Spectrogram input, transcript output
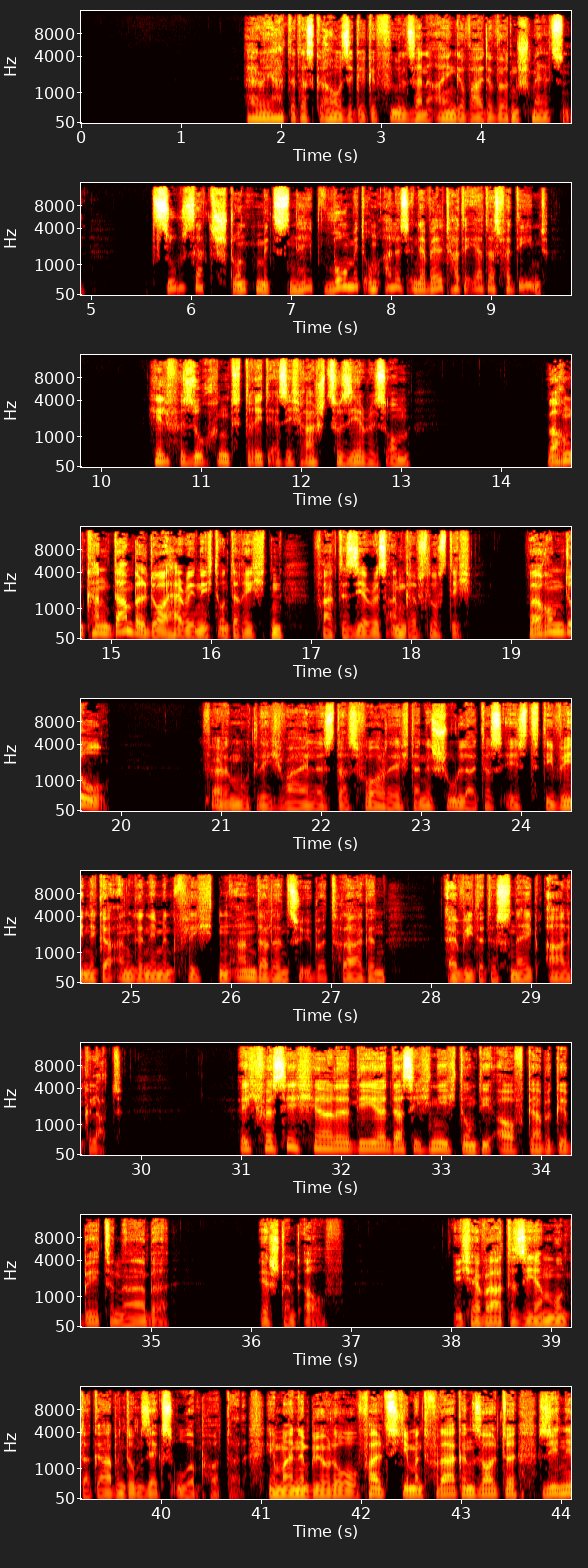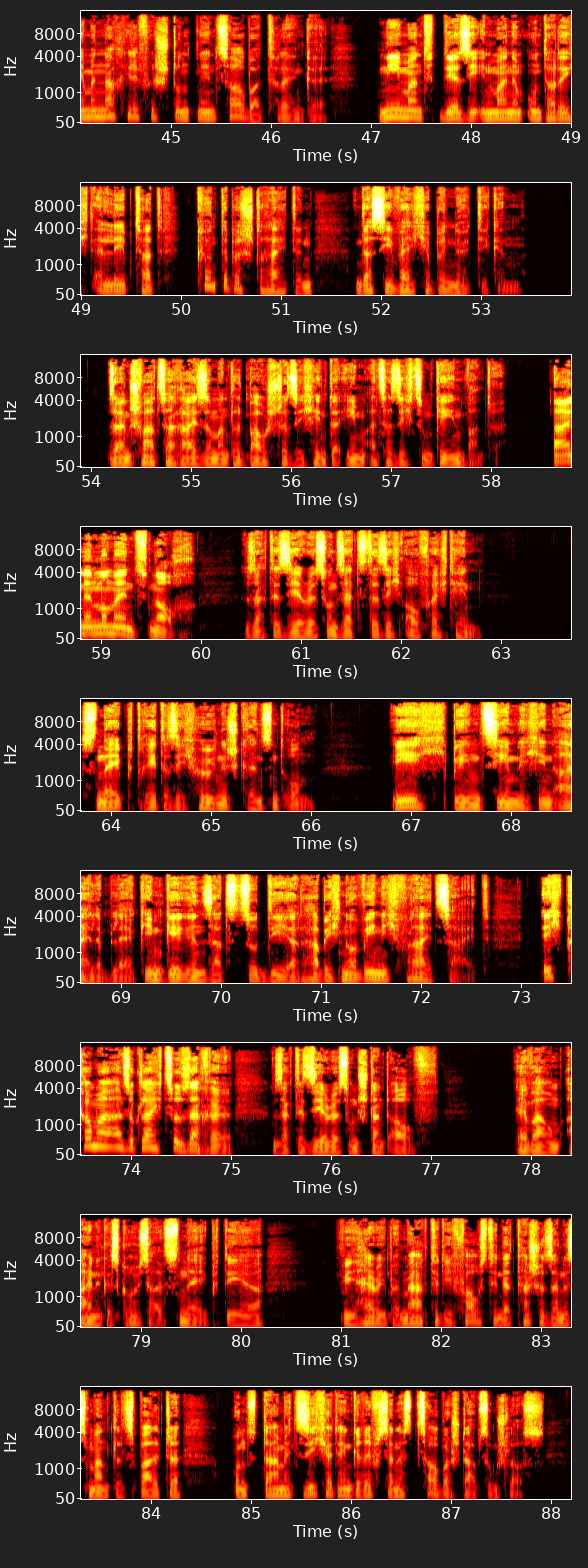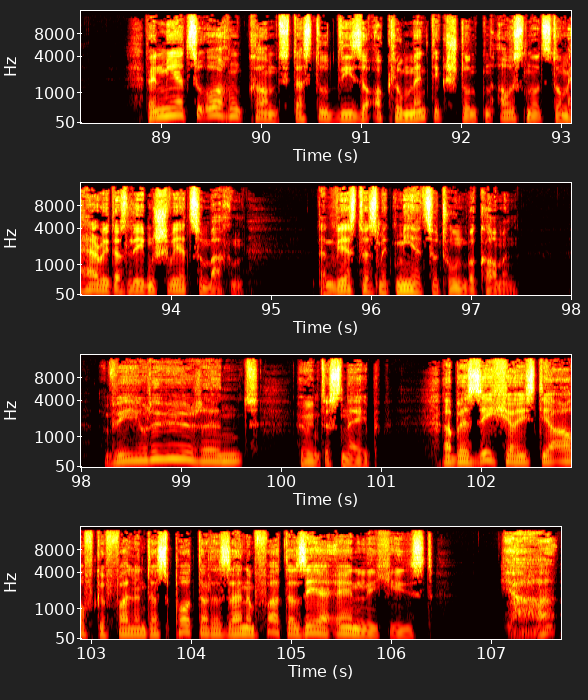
Harry hatte das grausige Gefühl, seine Eingeweide würden schmelzen. Zusatzstunden mit Snape? Womit um alles in der Welt hatte er das verdient? Hilfesuchend drehte er sich rasch zu Sirius um. Warum kann Dumbledore Harry nicht unterrichten? fragte Sirius angriffslustig. Warum du? Vermutlich, weil es das Vorrecht eines Schulleiters ist, die weniger angenehmen Pflichten anderen zu übertragen, erwiderte Snape aalglatt. Ich versichere dir, dass ich nicht um die Aufgabe gebeten habe. Er stand auf. Ich erwarte Sie am Montagabend um sechs Uhr, Potter, in meinem Büro. Falls jemand fragen sollte, Sie nehmen Nachhilfestunden in Zaubertränke. Niemand, der Sie in meinem Unterricht erlebt hat, könnte bestreiten, dass sie welche benötigen. Sein schwarzer Reisemantel bauschte sich hinter ihm, als er sich zum Gehen wandte. Einen Moment noch, sagte Sirius und setzte sich aufrecht hin. Snape drehte sich höhnisch grinsend um. Ich bin ziemlich in Eile, Black. Im Gegensatz zu dir habe ich nur wenig Freizeit. Ich komme also gleich zur Sache, sagte Sirius und stand auf. Er war um einiges größer als Snape, der, wie Harry bemerkte, die Faust in der Tasche seines Mantels ballte und damit sicher den Griff seines Zauberstabs umschloss. Wenn mir zu Ohren kommt, dass du diese Oklumentikstunden ausnutzt, um Harry das Leben schwer zu machen, dann wirst du es mit mir zu tun bekommen. Wie rührend, höhnte Snape. Aber sicher ist dir aufgefallen, dass Potter seinem Vater sehr ähnlich ist. Ja,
